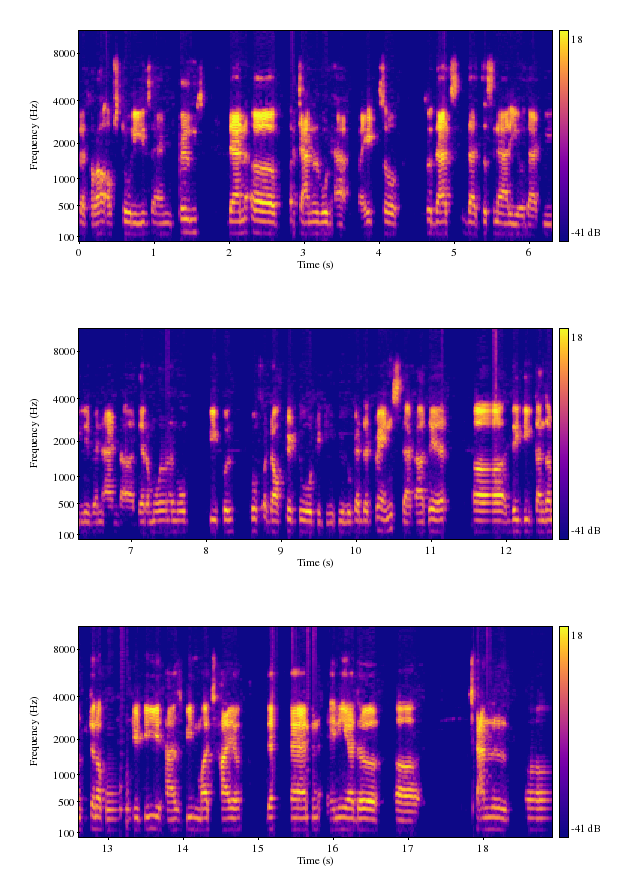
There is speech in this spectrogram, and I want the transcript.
plethora of stories and films than a, a channel would have. Right. So so that's that's the scenario that we live in, and uh, there are more and more people who've adopted to OTT. If you look at the trends that are there, uh, the, the consumption of OTT has been much higher than any other uh, channel uh,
